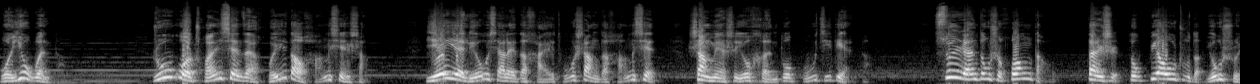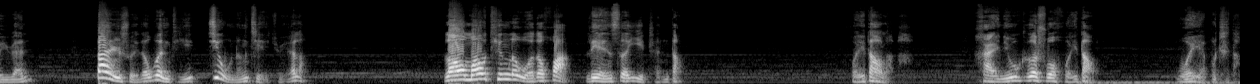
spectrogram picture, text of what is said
我又问道：“如果船现在回到航线上，爷爷留下来的海图上的航线上面是有很多补给点的，虽然都是荒岛。”但是都标注的有水源，淡水的问题就能解决了。老毛听了我的话，脸色一沉，道：“回到了吧？海牛哥说回到了，我也不知道。”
